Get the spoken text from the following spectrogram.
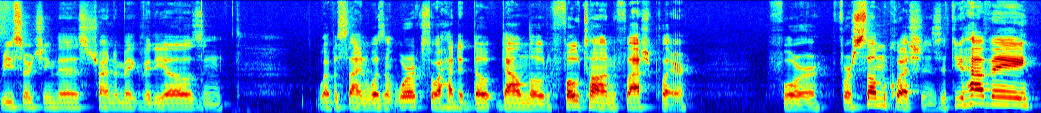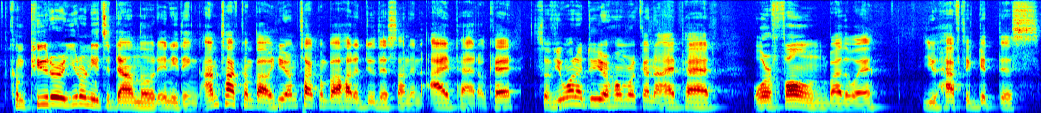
researching this, trying to make videos, and WebAssign wasn't work, so I had to do download Photon Flash Player for for some questions. If you have a computer, you don't need to download anything. I'm talking about here, I'm talking about how to do this on an iPad, okay? So if you want to do your homework on an iPad or phone, by the way, you have to get this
